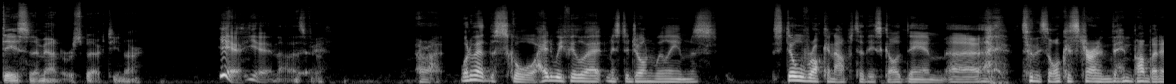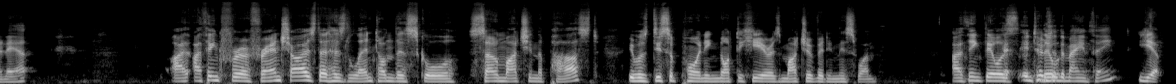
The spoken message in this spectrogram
decent amount of respect. You know. Yeah, yeah, no, that's fair. All right. What about the score? How do we feel about Mr. John Williams still rocking up to this goddamn uh, to this orchestra and then pumping it out? I, I think for a franchise that has lent on this score so much in the past, it was disappointing not to hear as much of it in this one. I think there was In terms there- of the main theme? Yep.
